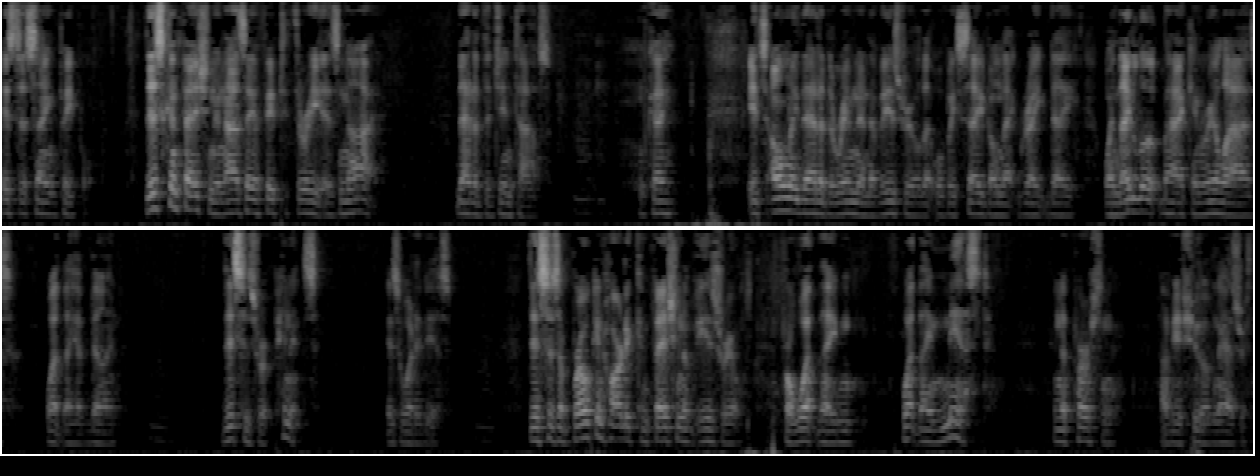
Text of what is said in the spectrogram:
It's the same people. This confession in Isaiah 53 is not that of the Gentiles. Okay? It's only that of the remnant of Israel that will be saved on that great day when they look back and realize what they have done. Mm. This is repentance, is what it is. Mm. This is a broken-hearted confession of Israel for what they what they missed in the person of Yeshua of Nazareth.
